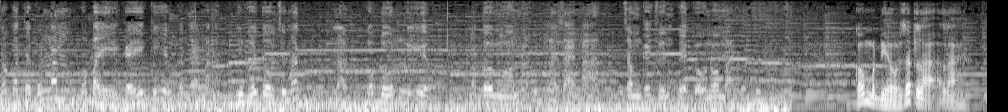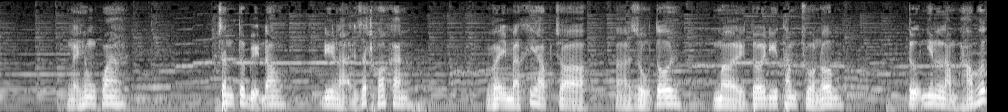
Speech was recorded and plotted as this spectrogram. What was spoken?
nó có thể có 5, có 7 cái ký hiệu cần giải mã. Nhưng với tôi trước mắt là có bốn ký hiệu mà tôi muốn là giải mã trong cái chuyến về cầu nôm này. Có một điều rất lạ là ngày hôm qua chân tôi bị đau, đi lại rất khó khăn. Vậy mà khi học trò à, rủ tôi mời tôi đi thăm chùa Nôm, tự nhiên lòng háo hức.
